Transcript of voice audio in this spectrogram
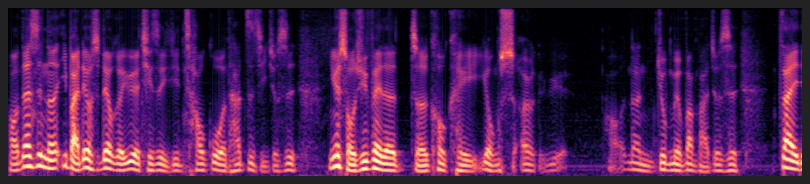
哦。但是呢，一百六十六个月其实已经超过他自己，就是因为手续费的折扣可以用十二个月。好，那你就没有办法就是在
